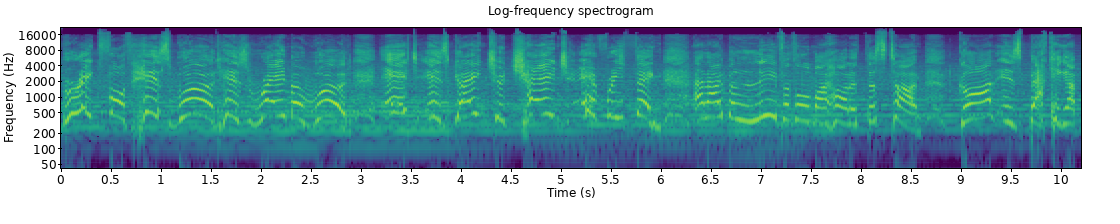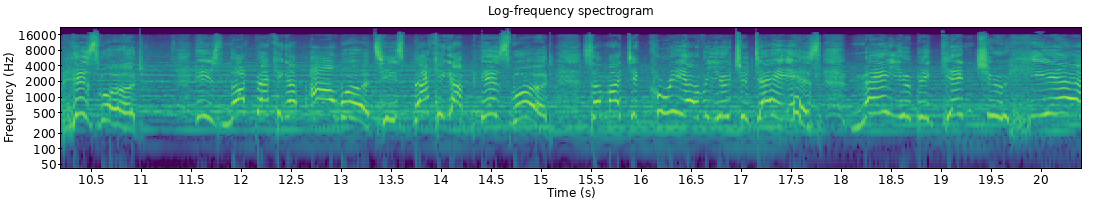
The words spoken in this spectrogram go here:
bring forth His word, His Rhema word, it is going to change everything. And I believe with all my heart at this time, God is backing up His word. He's not backing up our words, He's backing up His word. So, my decree over you today is may you begin to hear,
